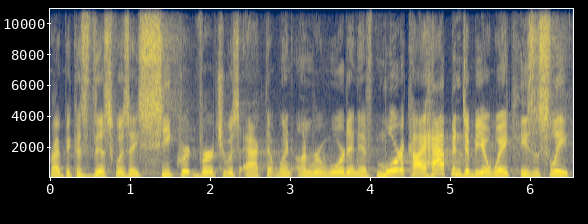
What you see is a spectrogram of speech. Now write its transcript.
right? Because this was a secret virtuous act that went unrewarded. And if Mordecai happened to be awake, he's asleep.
